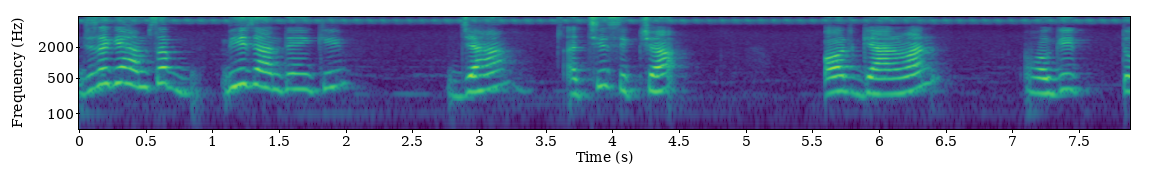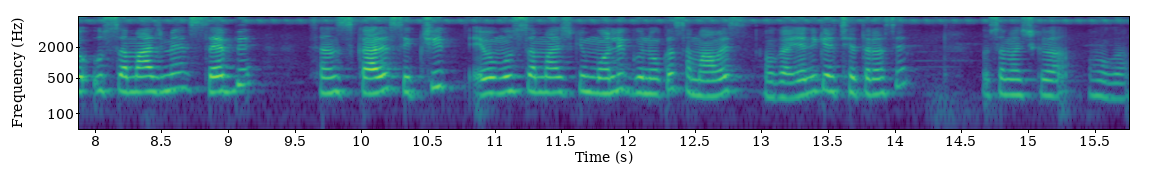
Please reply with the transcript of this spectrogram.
जैसा कि हम सब भी जानते हैं कि जहाँ अच्छी शिक्षा और ज्ञानवान होगी तो उस समाज में सभ्य संस्कार, शिक्षित एवं उस समाज के मौलिक गुणों का समावेश होगा। यानी कि अच्छे तरह से उस समाज का होगा।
